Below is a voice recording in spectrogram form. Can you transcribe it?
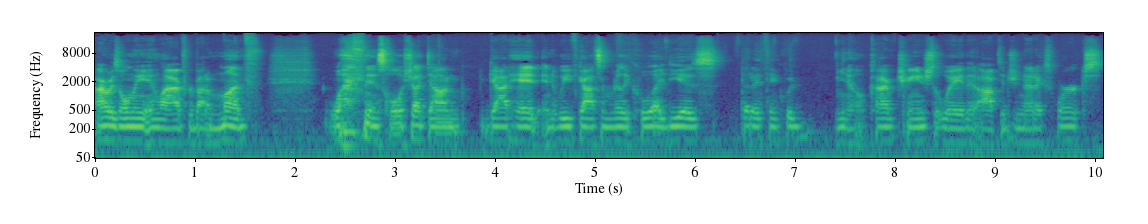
I was only in lab for about a month when this whole shutdown got hit, and we've got some really cool ideas that I think would, you know, kind of change the way that optogenetics works.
